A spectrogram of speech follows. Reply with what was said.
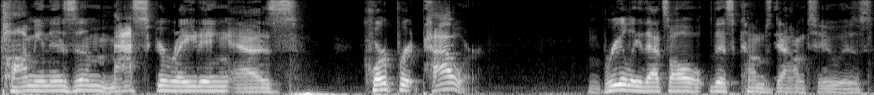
communism masquerading as corporate power. Really, that's all this comes down to is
